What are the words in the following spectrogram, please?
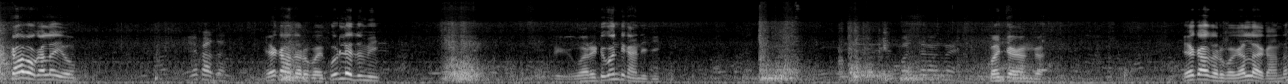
काका बघायला येऊ एक हजार. एक हजार रुपये. कुठले तुम्ही? व्हरायटी कोणती कांद्याची? पंचगंगा. एक हजार रुपये गेला कांदा.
